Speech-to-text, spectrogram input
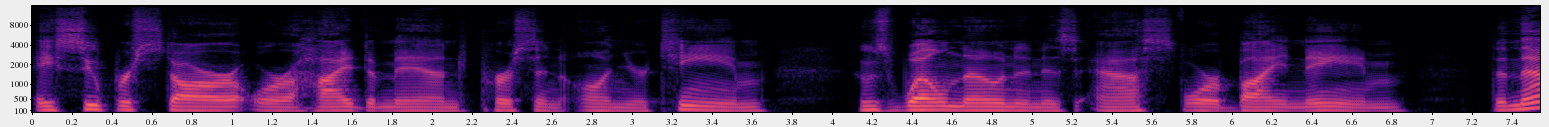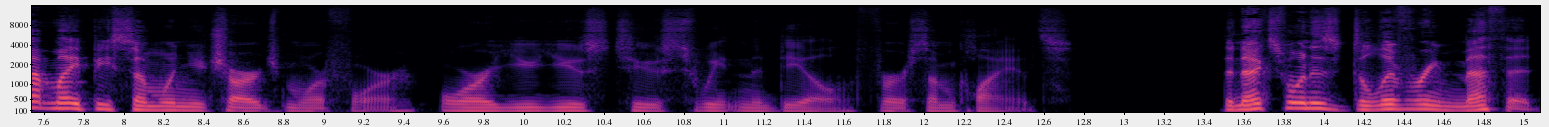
a superstar or a high demand person on your team who's well known and is asked for by name, then that might be someone you charge more for or you use to sweeten the deal for some clients. The next one is delivery method.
